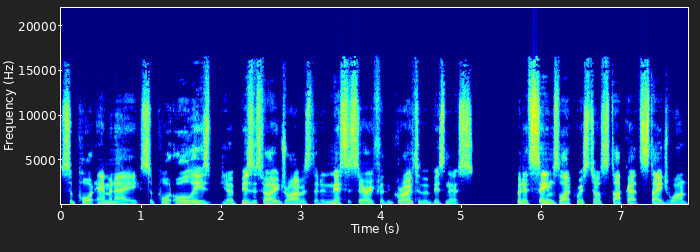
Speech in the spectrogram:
support M&A, support all these, you know, business value drivers that are necessary for the growth of a business. But it seems like we're still stuck at stage one.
